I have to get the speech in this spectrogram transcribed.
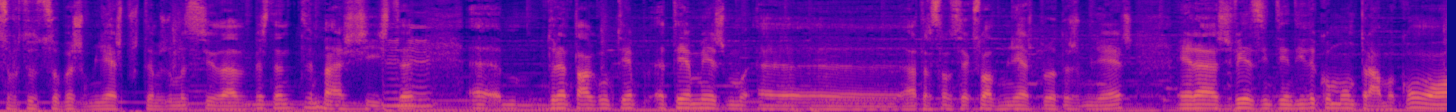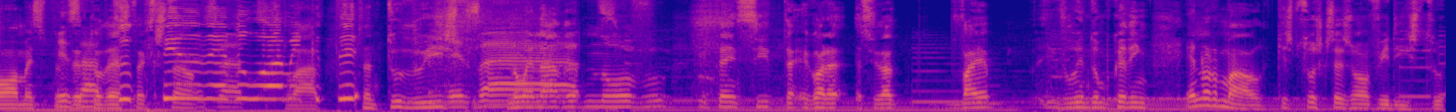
sobretudo sobre as mulheres, porque estamos numa sociedade bastante machista. Uh, durante algum tempo, até mesmo uh, a atração sexual de mulheres por outras mulheres era às vezes entendida como um trauma com homens, portanto, é Exato. toda Tu esta questão. precisas é do homem Claro. que te. Portanto, tudo isto Exato. não é nada de novo e tem sido. Agora, a sociedade vai evoluindo um bocadinho. É normal que as pessoas que estejam a ouvir isto,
